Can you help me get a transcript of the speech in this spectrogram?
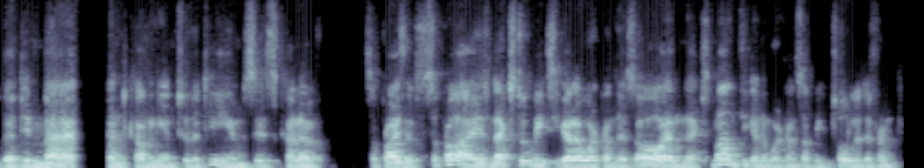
the demand coming into the teams is kind of surprise it's surprise. Next two weeks you got to work on this. Oh and next month you're going to work on something totally different.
